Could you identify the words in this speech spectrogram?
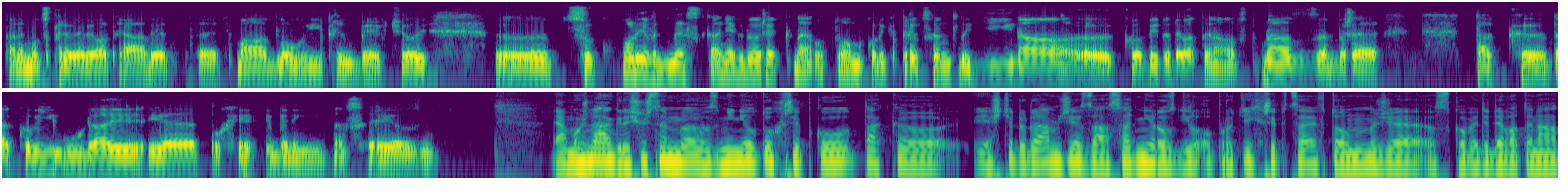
ta nemoc projevila právě teď. Má dlouhý průběh, čili eh, cokoliv dneska někdo řekne o tom, kolik procent lidí na eh, COVID-19 u nás zemře, tak eh, takový údaj je pochybný, neseriózní. Já možná, když už jsem eh, zmínil tu chřipku, tak eh, ještě dodám, že zásadní rozdíl oproti chřipce je v tom, že z COVID-19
